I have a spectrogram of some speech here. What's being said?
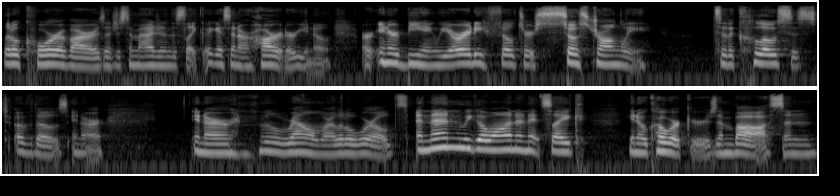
little core of ours, I just imagine this, like, I guess in our heart or, you know, our inner being, we already filter so strongly to the closest of those in our in our little realm, our little worlds. And then we go on and it's like, you know, coworkers and boss and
